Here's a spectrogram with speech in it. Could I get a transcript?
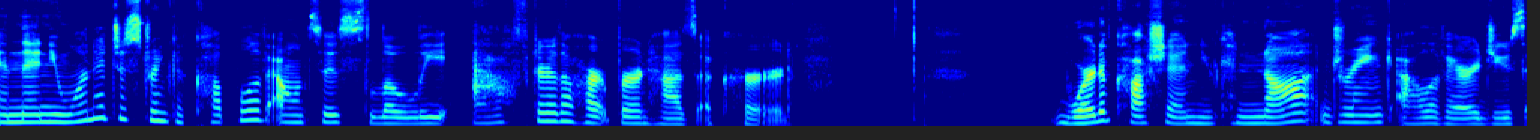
and then you want to just drink a couple of ounces slowly after the heartburn has occurred word of caution you cannot drink aloe vera juice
